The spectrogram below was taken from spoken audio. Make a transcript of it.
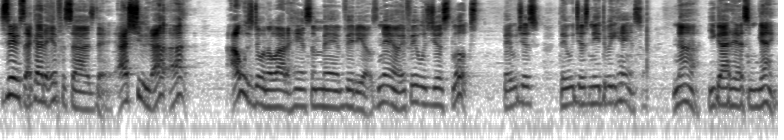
Seriously, I gotta emphasize that. I shoot, I I I was doing a lot of handsome man videos. Now, if it was just looks, they would just they would just need to be handsome. Nah, you gotta have some game.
